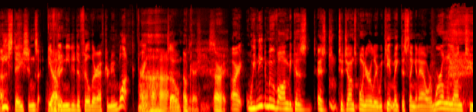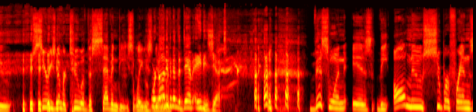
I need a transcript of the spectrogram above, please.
TV stations if yeah. they needed to fill their afternoon block. Right. Ah, So- okay, jeez. all right. All right, we need to move on because, as to John's point earlier, we can't make this thing an hour. We're only on to series number two of the '70s, ladies. We're and not even in the damn eighties yet. This one is the all new Super Friends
